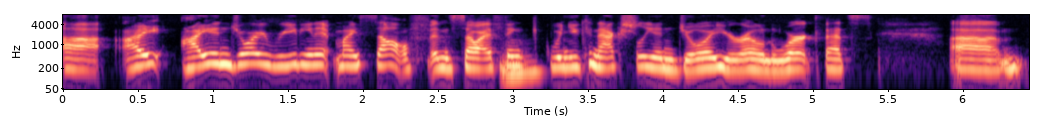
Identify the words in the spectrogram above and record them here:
uh, I, I enjoy reading it myself. And so I think mm-hmm. when you can actually enjoy your own work, that's, um,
